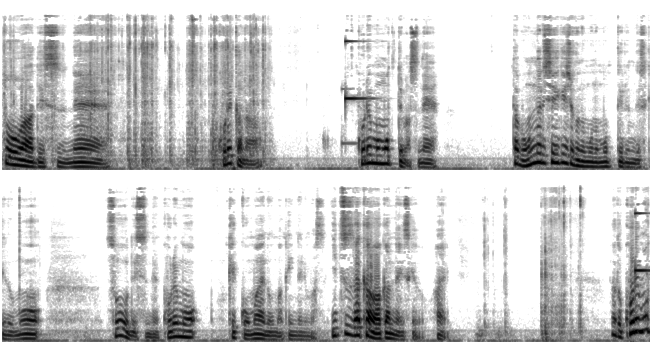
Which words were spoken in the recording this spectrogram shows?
とはですね、これかな？これも持ってますね。多分同じ成型色のもの持ってるんですけども、そうですね。これも結構前のおまけになります。いつだかはわかんないですけど、はい。あと、これ持っ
